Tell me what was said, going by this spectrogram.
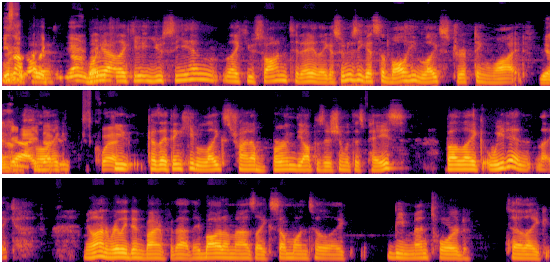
He's not bad, like yeah, Well, yeah, like you, you see him, like you saw him today. Like as soon as he gets the ball, he likes drifting wide. yeah. Yeah, he So, like, he's quick. He because I think he likes trying to burn the opposition with his pace. But like we didn't like Milan really didn't buy him for that. They bought him as like someone to like be mentored to like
